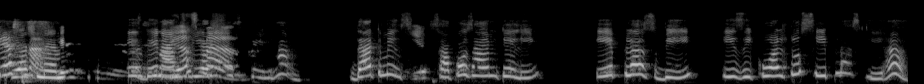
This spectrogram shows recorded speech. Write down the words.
Yes, ma'am. Yes, then I am Yes, ma'am. the screen. Huh? That means, Yes. suppose I am telling A plus B is equal to C plus D. Huh?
